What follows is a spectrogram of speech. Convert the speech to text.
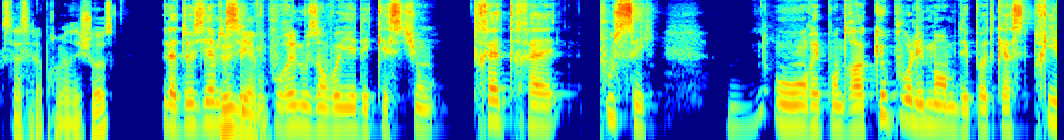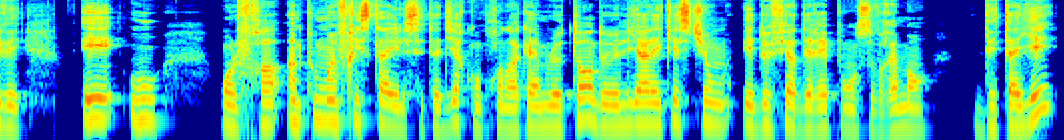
Ça, c'est la 1re des choses. La 2e, c'est que vous 2e pourrez nous envoyer des questions très, très poussées, où on répondra que pour les membres des podcasts privés et où on le fera un peu moins freestyle, c'est-à-dire qu'on prendra quand même le temps de lire les questions et de faire des réponses vraiment détaillées,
